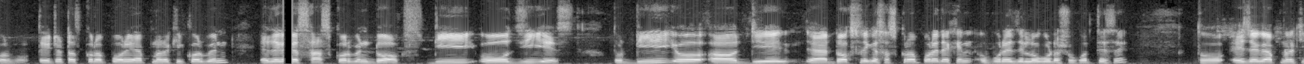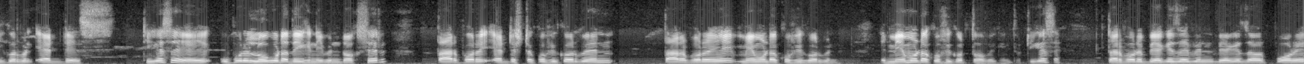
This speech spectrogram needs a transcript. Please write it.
করব। তো এটা টাচ করার পরে আপনারা কি করবেন? এ জায়গায় সার্চ করবেন ডক্স ও জি এস তো ডি ও ডি ডক্স লিখে সার্চ করার পরে দেখেন উপরে যে লোগোটা শো করতেছে, তো এই জায়গায় আপনারা কি করবেন? অ্যাড্রেস ঠিক আছে? উপরে লোগোটা দেখে নেবেন ডক্সের তারপরে অ্যাড্রেসটা কপি করবেন তারপরে মেমোটা কপি করবেন। এই মেমোটা কপি করতে হবে কিন্তু, ঠিক আছে? তারপরে ব্যাগে যাবেন, ব্যাগে যাওয়ার পরে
